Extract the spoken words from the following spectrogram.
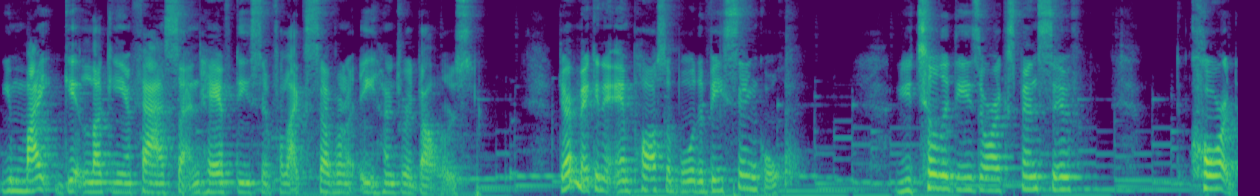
You might get lucky and find something half decent for like seven or eight hundred dollars. They're making it impossible to be single. Utilities are expensive. Core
